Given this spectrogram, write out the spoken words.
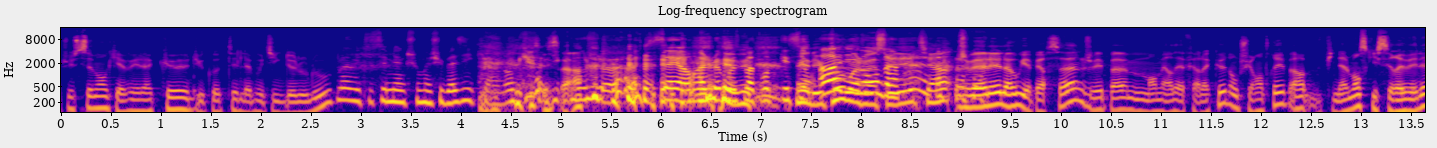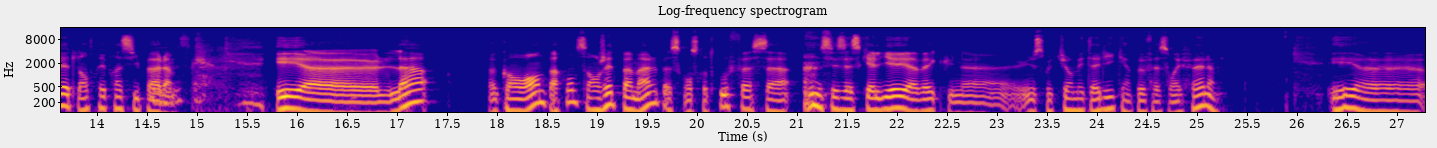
justement qu'il y avait la queue du côté de la boutique de Loulou. Ouais, mais tu sais bien que je, moi, je suis basique, hein, donc C'est du ça. coup, je, tu sais, moi, je me pose pas trop de questions. Et du ah, coup, moi, je me suis dit, tiens, je vais aller là où il y a personne, je vais pas m'emmerder à faire la queue. Donc, je suis rentré par finalement ce qui s'est révélé être l'entrée principale. Ouais, parce que- Et euh, là, quand on rentre, par contre, ça en jette pas mal parce qu'on se retrouve face à ces escaliers avec une, euh, une structure métallique un peu façon Eiffel. Et euh,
